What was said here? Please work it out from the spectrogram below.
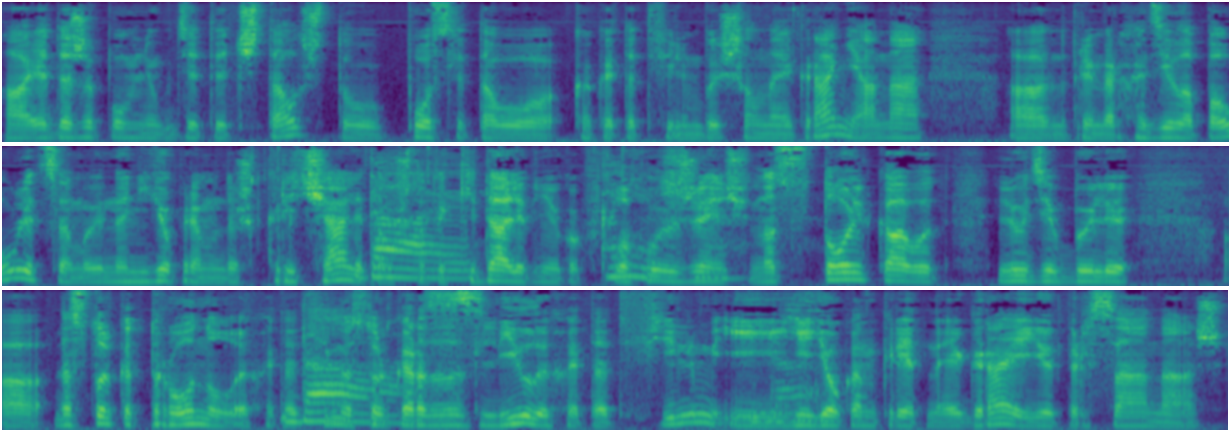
а, я даже помню, где-то читал, что после того, как этот фильм вышел на экране, она а, например, ходила по улицам, и на нее прямо даже кричали, там Да, что-то и- кидали в нее как в плохую конечно. женщину. Настолько вот люди были а, настолько тронул их этот Да. фильм, настолько разозлил их этот фильм и Да. ее конкретная игра, и ее персонаж.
